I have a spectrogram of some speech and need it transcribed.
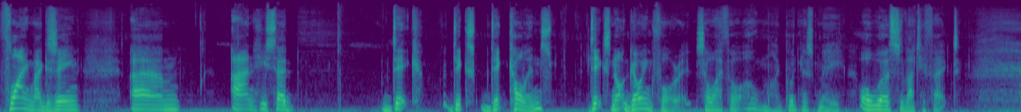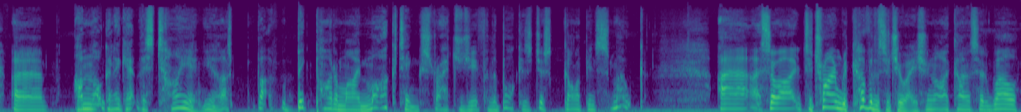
Flying Magazine, um, and he said, Dick, Dick's, Dick Collins, Dick's not going for it. So I thought, oh my goodness me, or worse to that effect. Uh, I'm not going to get this tie-in. You know, that's a big part of my marketing strategy for the book has just gone up in smoke. Uh, so I, to try and recover the situation, I kind of said, well,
